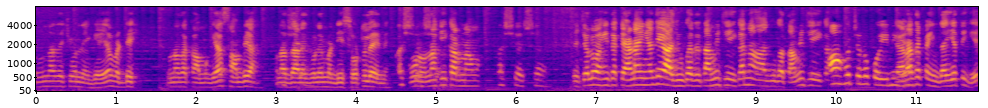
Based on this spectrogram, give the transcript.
ਉਹਨਾਂ ਦੇ ਝੋਨੇ ਗਏ ਆ ਵੱਡੇ ਉਹਨਾਂ ਦਾ ਕੰਮ ਗਿਆ ਸਾਂਭਿਆ। ਉਹਨਾਂ ਦਾਣੇ ਦੁਣੇ ਮੰਡੀ ਸੁੱਟ ਲਏ ਨੇ। ਅੱਛਾ, ਹੁਣ ਉਹਨਾਂ। ਕੀ ਕਰਨਾ ਵਾ? ਅੱਛਾ ਅੱਛਾ। ਤੇ ਚਲੋ ਅਸੀਂ ਤਾਂ ਕਹਿਣਾ ਹੀ ਆ ਜੇ ਆ ਜਾਊਗਾ ਤੇ ਤਾਂ ਵੀ ਠੀਕ ਆ ਨਾ ਆ ਜਾਊਗਾ ਤਾਂ ਵੀ ਠੀਕ ਆ। ਆਹੋ ਚਲੋ ਕੋਈ ਨਹੀਂ ਕਹਿਣਾ ਤੇ ਪੈਂਦਾ ਹੀ ਆ ਧੀਏ।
